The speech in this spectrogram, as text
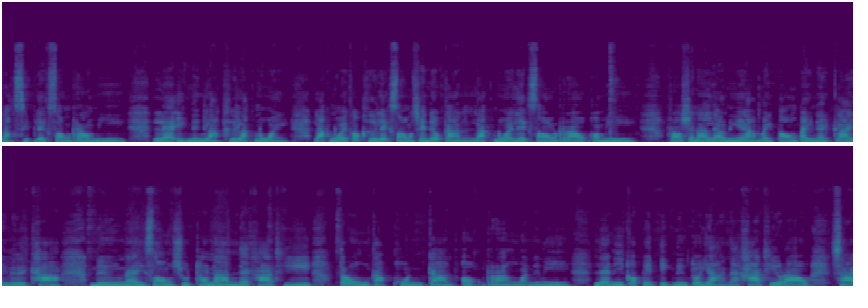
หลัก 10 เลข 2 เรามี และอีกหนึ่งหลักคือหลักหน่วย หลักหน่วยก็คือเลข 2 เช่นเดียวกัน หลักหน่วยเลข 2 เราก็มี เพราะฉะนั้นแล้วเนี่ยไม่ต้องไปไหนไกลเลยค่ะ 1 ใน 2 ชุดเท่านั้นนะคะที่ตรงกับผลการออกรางวัลนั่นเองและนี่ก็เป็นอีกหนึ่งตัวอย่างนะคะที่เราใช้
